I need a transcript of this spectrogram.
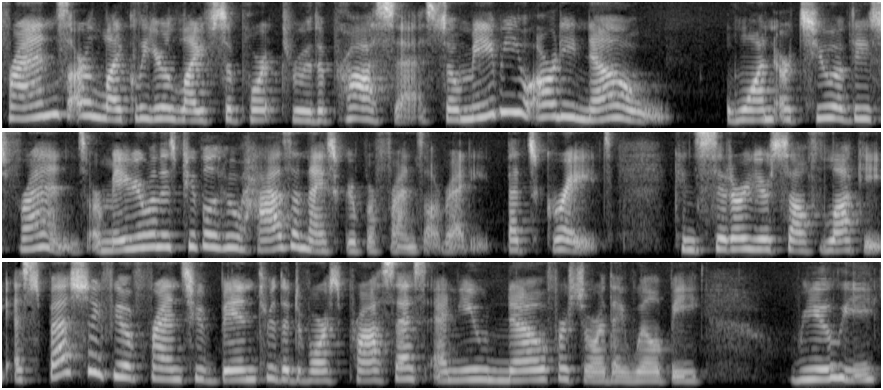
Friends are likely your life support through the process. So maybe you already know one or two of these friends, or maybe you're one of those people who has a nice group of friends already. That's great. Consider yourself lucky, especially if you have friends who've been through the divorce process and you know for sure they will be really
